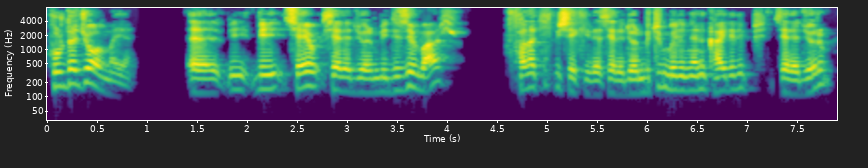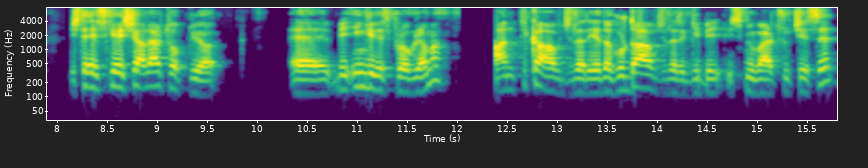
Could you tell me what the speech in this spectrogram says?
Hurdacı olmayı. Ee, bir, bir şey seyrediyorum, bir dizi var. Fanatik bir şekilde seyrediyorum. Bütün bölümlerini kaydedip seyrediyorum. İşte eski eşyalar topluyor ee, bir İngiliz programı. Antika avcıları ya da hurda avcıları gibi ismi var Türkçesi.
